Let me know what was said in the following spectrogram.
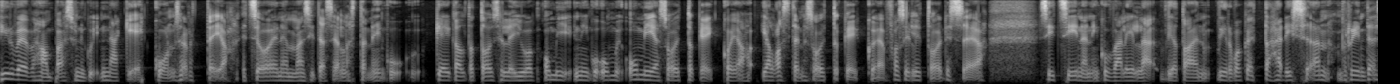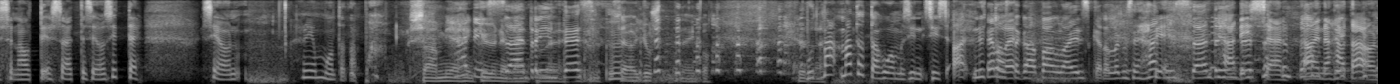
hirveän vähän on päässyt niinku näkee konsertteja. Et se on enemmän sitä sellaista niinku keikalta toiselle juo, omi, niinku omia soittokeikkoja ja lasten soittokeikkoja fasilitoidessa. Ja sit siinä niinku välillä jotain virvoketta hädissään rinteessä nauttiessa. Että se on sitten se on niin monta tapaa. Saa miehen rinteessä. Se on just niin kuin Mutta mä, mä tota huomasin, siis a, nyt Pelastakaa tulee... Paula ensi kerralla, kun se hädissään. Hädissään, aina hätä on.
